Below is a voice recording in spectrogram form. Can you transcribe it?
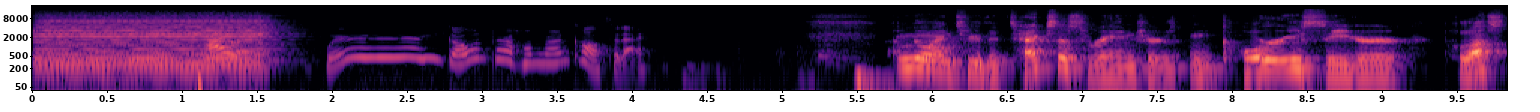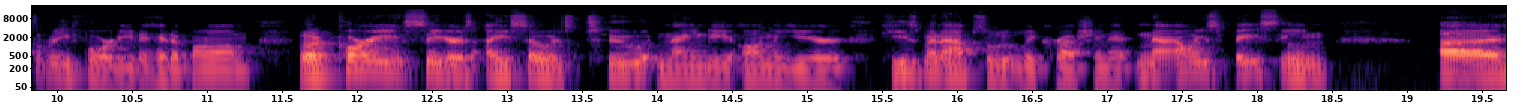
Tyler, where are you going for a home run call today? I'm going to the Texas Rangers and Corey Seager plus 340 to hit a bomb. Look, Corey Seager's ISO is 290 on the year. He's been absolutely crushing it. Now he's facing uh,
